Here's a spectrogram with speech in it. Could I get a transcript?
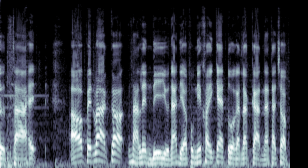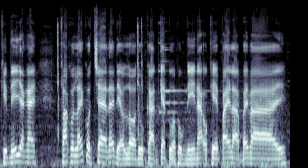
สุดท้าย เอาเป็นว่าก็น่าเล่นดีอยู่นะ เดี๋ยวพรุ่งนี้ค่อยแก้ตัวกันแล้วกันนะ ถ้าชอบคลิปนี้ยังไง ฝากกดไลค์กดแชร์แล้เดี๋ยวรอดูการแก้ตัวพรุ่งนี้นะ โอเคไปละบ๊ายบาย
